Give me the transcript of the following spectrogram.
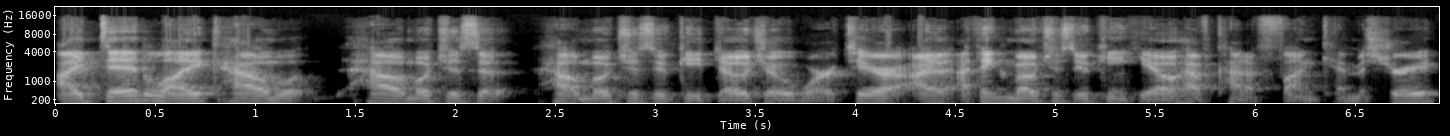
I did like how how Mochizuki how Mochizuki Dojo worked here. I, I think Mochizuki and Hyo have kind of fun chemistry.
